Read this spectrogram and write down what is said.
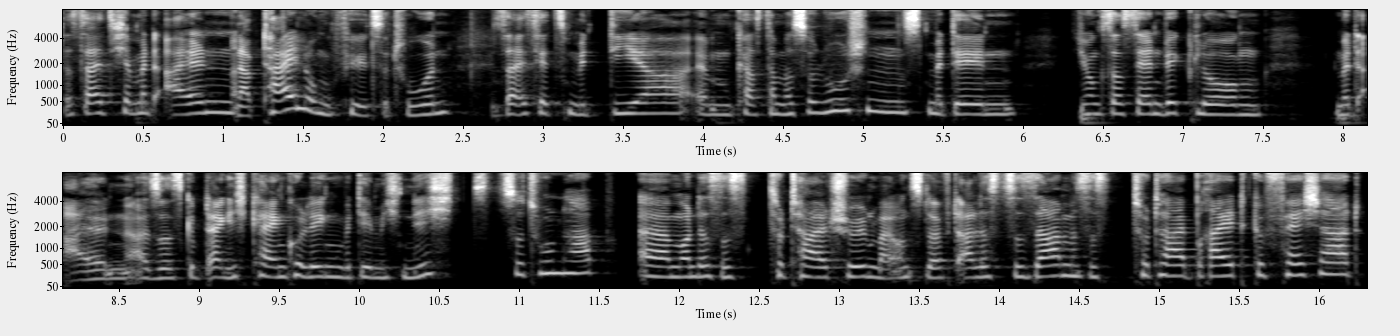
Das heißt, ich habe mit allen Abteilungen viel zu tun. Sei es jetzt mit dir im Customer Solutions, mit den Jungs aus der Entwicklung, mit allen. Also es gibt eigentlich keinen Kollegen, mit dem ich nichts zu tun habe. Ähm, und das ist total schön. Bei uns läuft alles zusammen. Es ist total breit gefächert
